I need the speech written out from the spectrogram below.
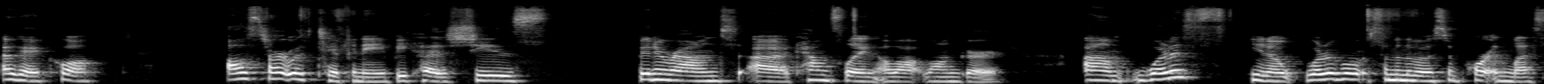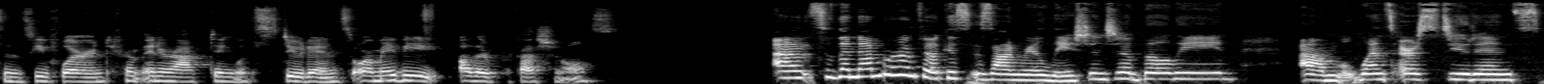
Okay, cool. I'll start with Tiffany because she's been around uh, counseling a lot longer. Um, what is, you know, what are some of the most important lessons you've learned from interacting with students or maybe other professionals? Um, so the number one focus is on relationship building. Um, once our students,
